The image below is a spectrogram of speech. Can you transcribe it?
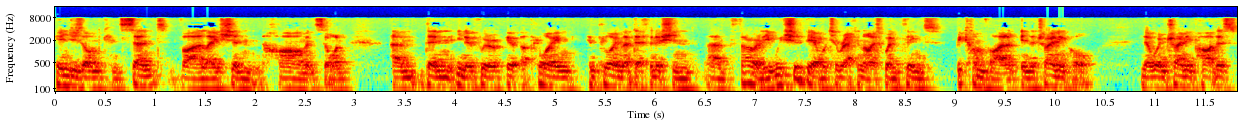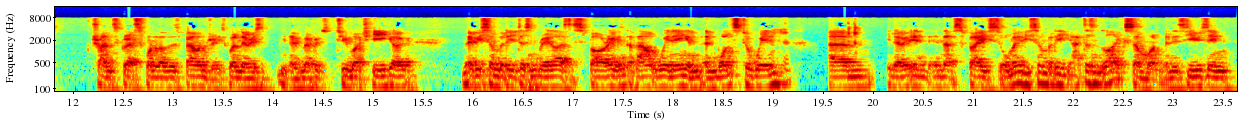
hinges on consent, violation, harm, and so on, um, then you know if we're applying employing that definition um, thoroughly, we should be able to recognise when things become violent in the training hall. You know, when training partners transgress one another's boundaries when there is, you know, maybe it's too much ego. Maybe somebody doesn't realise that sparring isn't about winning and, and wants to win, um, you know, in, in that space. Or maybe somebody doesn't like someone and is using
